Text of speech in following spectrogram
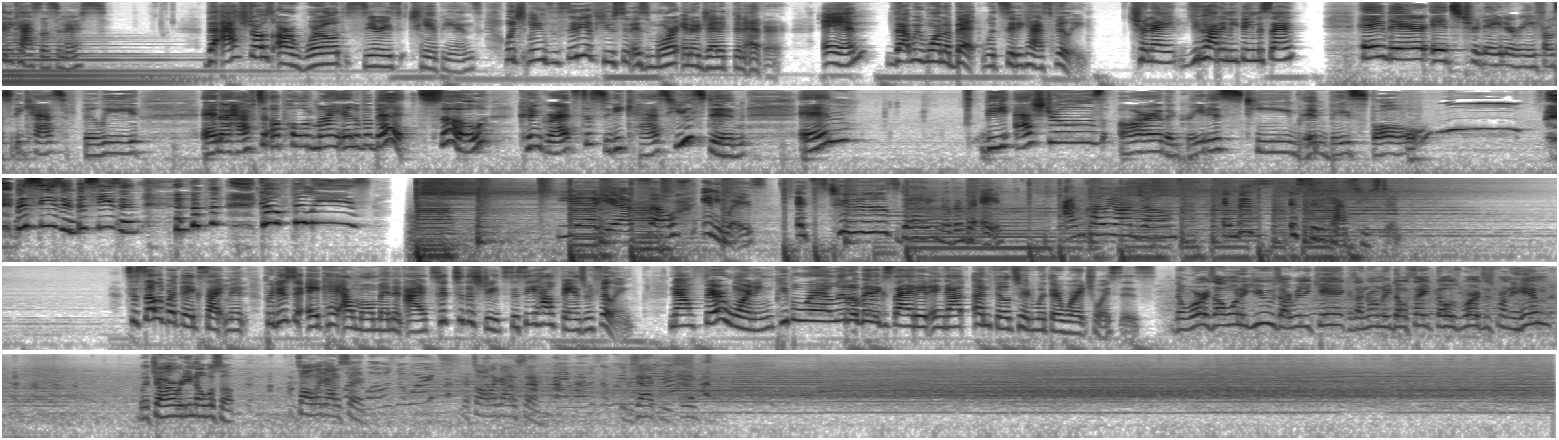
CityCast listeners. The Astros are World Series champions, which means the city of Houston is more energetic than ever, and that we won a bet with CityCast Philly. Trenae, you had anything to say? Hey there, it's Trenae Nuri from CityCast Philly, and I have to uphold my end of a bet. So, congrats to CityCast Houston. And the Astros are the greatest team in baseball. This season, this season. Go Phillies! Yeah, yeah. So, anyways, it's Tuesday, November 8th. I'm Carlignon Jones, and this is CityCast Houston. To celebrate the excitement, producer AK Al-Moumen and I took to the streets to see how fans were feeling. Now, fair warning, people were a little bit excited and got unfiltered with their word choices. The words I want to use, I really can't because I normally don't say those words in front of him. But y'all already know what's up. That's all I got to say. What was the words? That's all I got to say. Wait, what was the words? Exactly. See?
